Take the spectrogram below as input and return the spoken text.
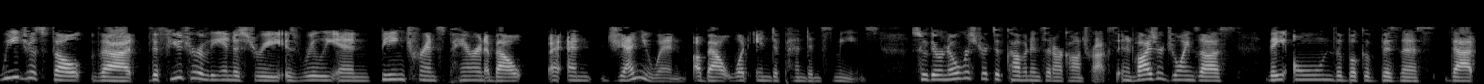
we just felt that the future of the industry is really in being transparent about and genuine about what independence means. So there are no restrictive covenants in our contracts. An advisor joins us, they own the book of business that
